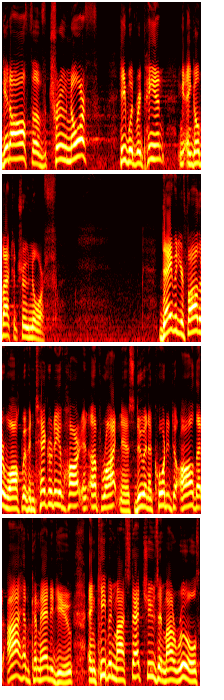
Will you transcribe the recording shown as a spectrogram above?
get off of true north, he would repent and go back to true north. David, your father, walked with integrity of heart and uprightness, doing according to all that I have commanded you, and keeping my statutes and my rules,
